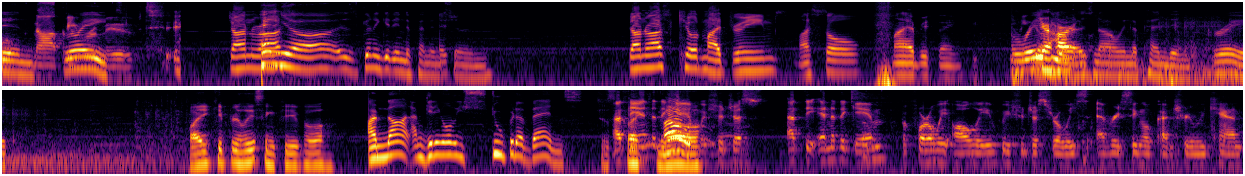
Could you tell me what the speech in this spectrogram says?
independence. not be Great. removed. John Ross. Kenya is gonna get independence soon. John Ross killed my dreams, my soul, my everything. Arabia heart. is now independent. Great. Why you keep releasing people? I'm not. I'm getting all these stupid events. Just At the end of the no. game, we should just at the end of the game, before we all leave, we should just release every single country we can.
